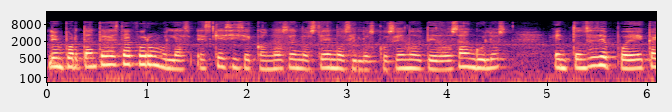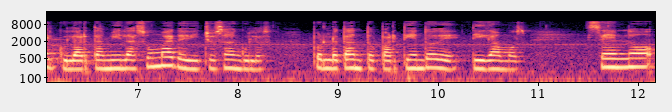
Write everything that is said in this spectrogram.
Lo importante de estas fórmulas es que si se conocen los senos y los cosenos de dos ángulos, entonces se puede calcular también la suma de dichos ángulos. Por lo tanto, partiendo de, digamos, seno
